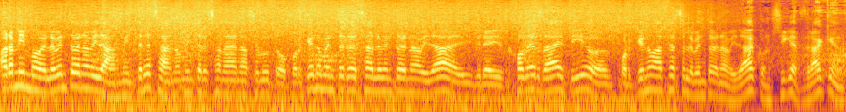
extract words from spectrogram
Ahora mismo, el evento de Navidad, ¿me interesa? No me interesa nada en absoluto. ¿Por qué no me interesa el evento de Navidad? Y diréis, joder, Dae, tío, ¿por qué no haces el evento de Navidad? Consigues Drakens.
